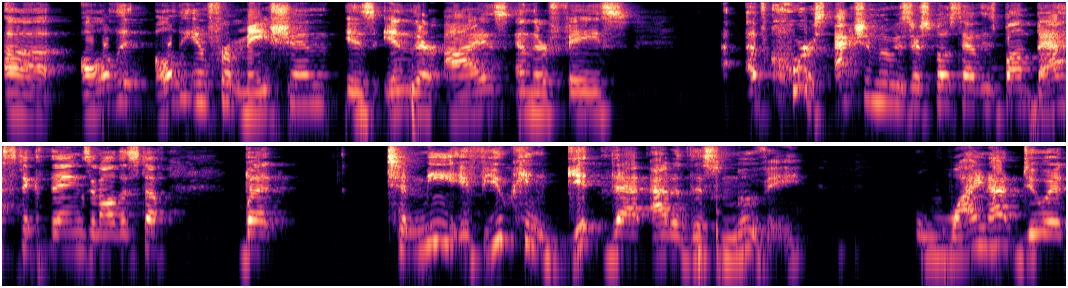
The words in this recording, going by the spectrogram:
Uh, all the all the information is in their eyes and their face. Of course, action movies are supposed to have these bombastic things and all this stuff, but to me, if you can get that out of this movie, why not do it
